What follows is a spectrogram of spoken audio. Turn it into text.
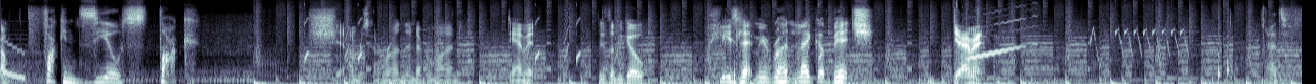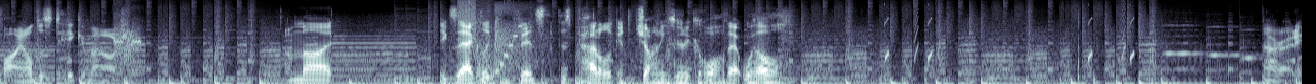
Oh, fucking Zeo stuck. Shit, I'm just gonna run then, never mind. Damn it. Please let me go. Please let me run like a bitch. Damn it. That's fine, I'll just take him out. I'm not exactly convinced that this battle against Johnny's gonna go all that well. Alrighty.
